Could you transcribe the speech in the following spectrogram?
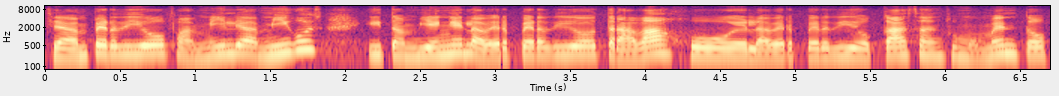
se han perdido familia, amigos y también el haber perdido trabajo, el haber perdido casa en su momento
